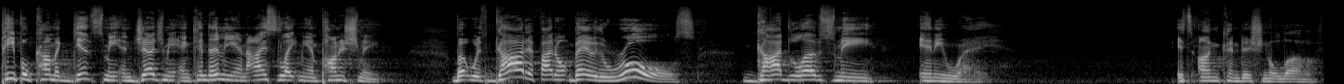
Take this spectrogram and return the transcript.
people come against me and judge me and condemn me and isolate me and punish me. But with God, if I don't obey the rules, God loves me anyway. It's unconditional love.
